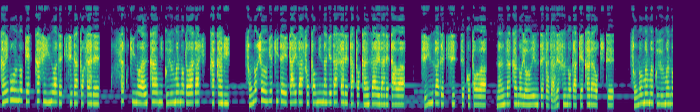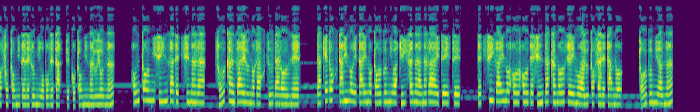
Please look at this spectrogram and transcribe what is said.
解剖の結果死因は溺死だとされ、掘削機のアンカーに車のドアが引っかかり、その衝撃で遺体が外に投げ出されたと考えられたわ。死因が溺死ってことは、何らかの要因でザ・ダレスの崖から落ちて、そのまま車の外に出れずに溺れたってことになるよな。本当に死因が溺死なら、そう考えるのが普通だろうね。だけど二人の遺体の頭部には小さな穴が開いていて、溺死以外の方法で死んだ可能性もあるとされたの。頭部に穴？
